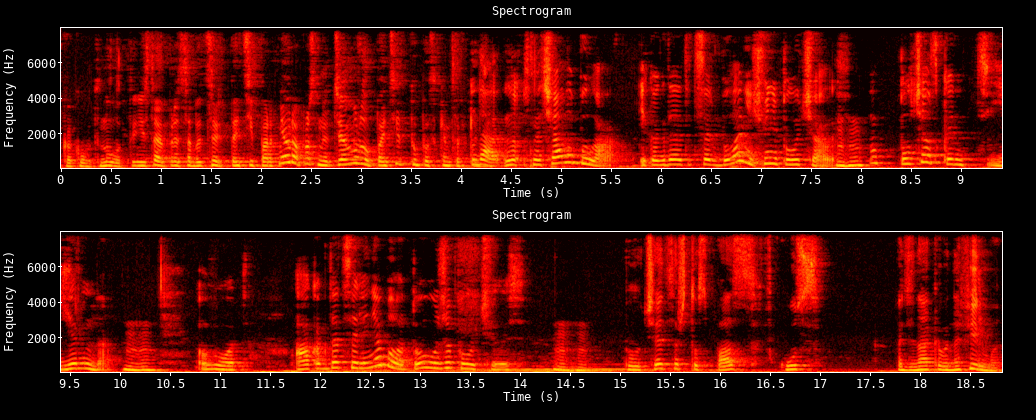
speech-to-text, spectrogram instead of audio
какого-то, ну, вот ты не ставил перед собой цель найти партнера, а просто тебе нужно пойти тупо с кем-то в кино. Да, но сначала была. И когда эта цель была, ничего не получалось. Угу. Ну, получалась какая-нибудь ерунда. Угу. Вот. А когда цели не было, то уже получилось. Угу. Получается, что спас вкус одинаковый на фильмы.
